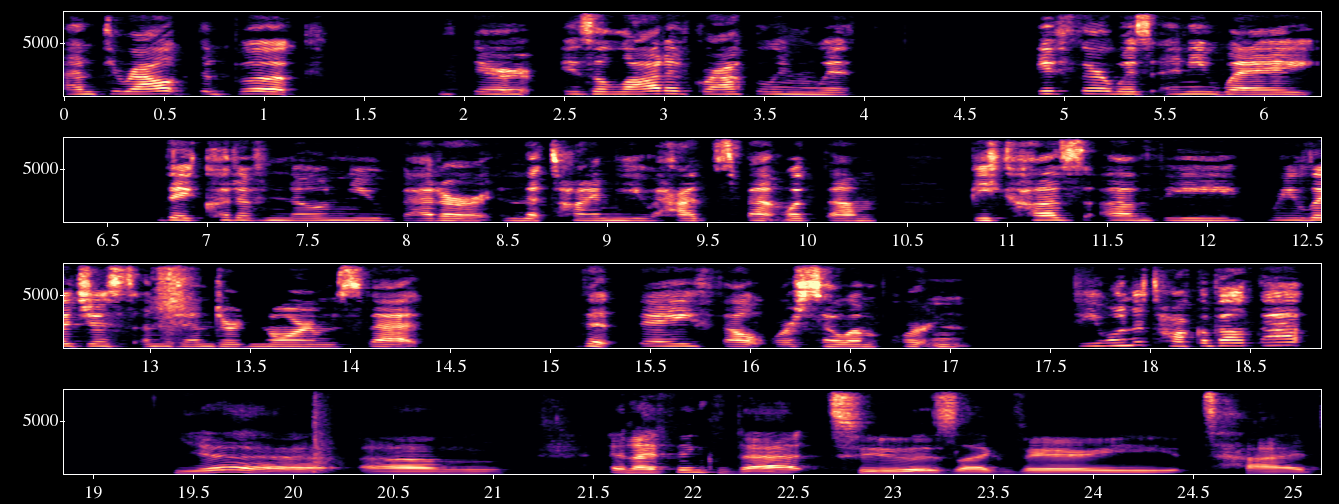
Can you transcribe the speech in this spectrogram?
And throughout the book, there is a lot of grappling with if there was any way they could have known you better in the time you had spent with them because of the religious and gendered norms that that they felt were so important. Do you want to talk about that? Yeah. Um and I think that too is like very tied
